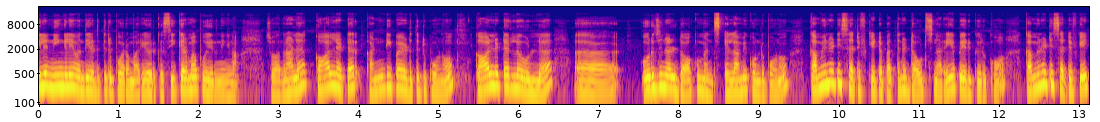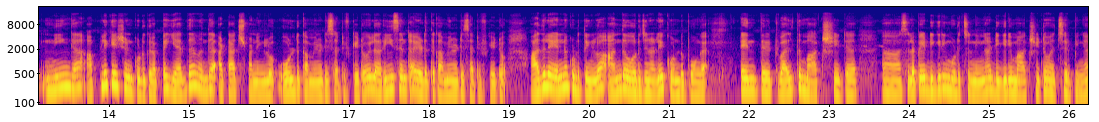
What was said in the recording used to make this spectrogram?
இல்லை நீங்களே வந்து எடுத்துகிட்டு போகிற மாதிரியோ இருக்குது சீக்கிரமாக போயிருந்தீங்கன்னா. ஸோ அதனால் கால் லெட்டர் கண்டிப்பாக எடுத்துகிட்டு போகணும். கால் லெட்டரில் உள்ள ஒரிஜினல் டாக்குமெண்ட்ஸ் எல்லாமே கொண்டு போகணும். கம்யூனிட்டி சர்டிஃபிகேட்டை பற்றின டவுட்ஸ் நிறைய பேருக்கு இருக்கும். கம்யூனிட்டி சர்டிஃபிகேட் நீங்கள் அப்ளிகேஷன் கொடுக்குறப்ப எதை வந்து அட்டாச் பண்ணீங்களோ ஓல்டு கம்யூனிட்டி சர்டிஃபிகேட்டோ இல்லை ரீசெண்டாக எடுத்த கம்யூனிட்டி சர்டிஃபிகேட்டோ அதில் என்ன கொடுத்தீங்களோ அந்த ஒரிஜினலே கொண்டு போங்க. டென்த்து டுவெல்த்து மார்க் ஷீட்டு சில பேர் டிகிரி முடிச்சிருந்தீங்கன்னா டிகிரி மார்க் ஷீட்டும் வச்சுருப்பீங்க.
